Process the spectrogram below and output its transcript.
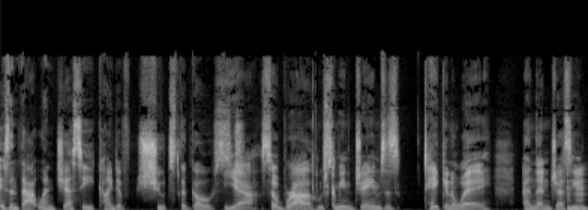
isn't that when Jessie kind of shoots the ghost? Yeah. So Brock, Uh, who's- I mean, James is taken away, and then Jessie Mm-hmm.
